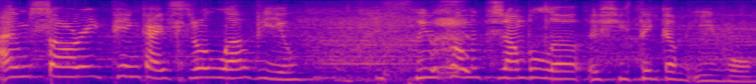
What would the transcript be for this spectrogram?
I'm sorry, Pink. I still love you. Leave comments down below if you think I'm evil.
